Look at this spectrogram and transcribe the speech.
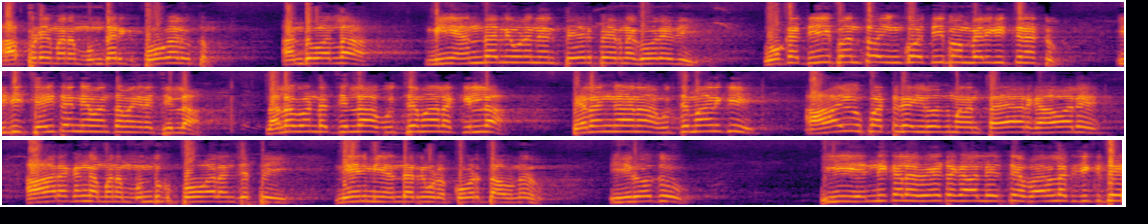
అప్పుడే మనం ముందరికి పోగలుగుతాం. అందువల్ల మీ అందరినీ కూడా నేను పేరు పేరున కోరేది ఒక దీపంతో ఇంకో దీపం వెలిగించినట్టు. ఇది చైతన్యవంతమైన జిల్లా. నల్గొండ జిల్లా ఉద్యమాల కిల్లా. తెలంగాణ ఉద్యమానికి ఆయువు పట్టుగా ఈరోజు మనం తయారు కావాలి. ఆ రకంగా మనం ముందుకు పోవాలని చెప్పి నేను మీ అందరిని కూడా కోరుతా ఉన్నాను ఈరోజు ఈ ఎన్నికల వేటగాళ్ళేసే వరలకు చిక్కితే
